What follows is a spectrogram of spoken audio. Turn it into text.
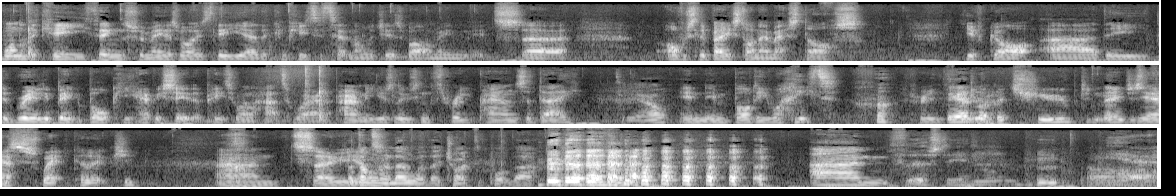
one of the key things for me as well is the uh, the computer technology as well. I mean, it's uh, obviously based on MS DOS. You've got uh, the the really big, bulky, heavy suit that Peter Weller had to wear, and apparently he was losing three pounds a day Yeah. in, in body weight. through, They had through- like a tube, didn't they? Just Yeah. this sweat collection. and so I you don't want to know where they tried to put that. and Thirsty anyone? Oh, yeah,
